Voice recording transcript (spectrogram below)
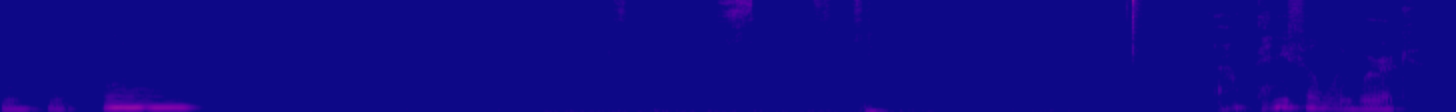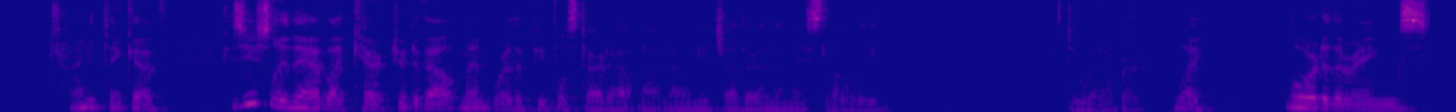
Oh, any film would work. I'm trying to think of because usually they have like character development where the people start out not knowing each other and then they slowly do whatever. Like Lord of the Rings,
